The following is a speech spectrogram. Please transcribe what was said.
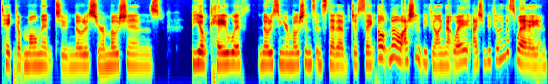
take a moment to notice your emotions, be okay with noticing your emotions instead of just saying, oh, no, I shouldn't be feeling that way. I should be feeling this way and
